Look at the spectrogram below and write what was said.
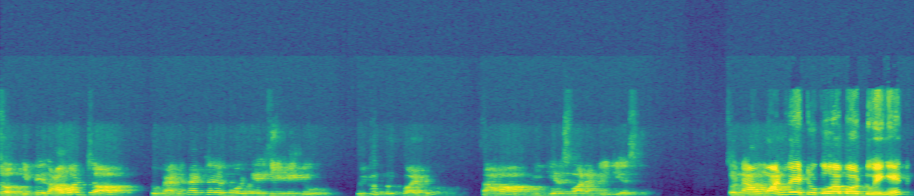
so it is our job to manufacture a voltage VB2 which is equal to sum of VGS1 and VGS2. So now one way to go about doing it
